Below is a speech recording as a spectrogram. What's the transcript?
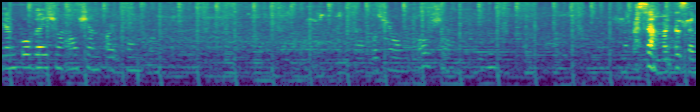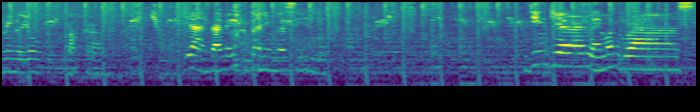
Ayan po guys yung ocean park ko. ocean. Nakasama na sa menu yung background. Yan, dami yung tanim na sili. Ginger, lemongrass,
